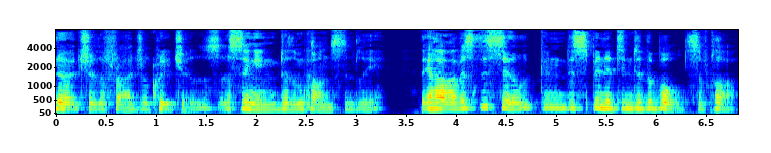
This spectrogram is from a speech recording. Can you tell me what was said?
nurture the fragile creatures, singing to them constantly. They harvest the silk and spin it into the bolts of cloth.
